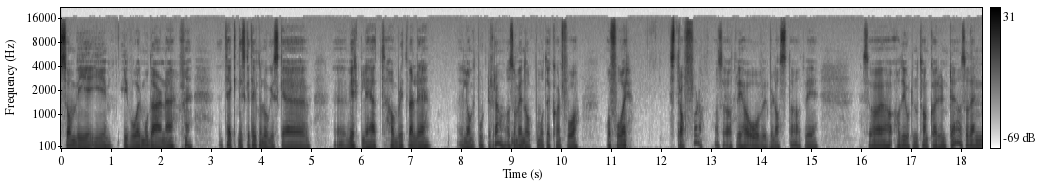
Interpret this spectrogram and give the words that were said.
som vi i, i, vår moderne tekniske, teknologiske uh, virkelighet har blitt veldig langt borte fra, og som vi nå på en måte kan få, og får, straff for. da. Altså at vi har overbelasta, at vi så har du gjort deg noen tanker rundt det? Altså den,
